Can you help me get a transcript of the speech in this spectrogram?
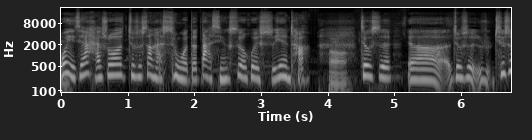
我嗯。以前还说，就是上海是我的大型社会实验场，啊，就是呃，就是其实，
